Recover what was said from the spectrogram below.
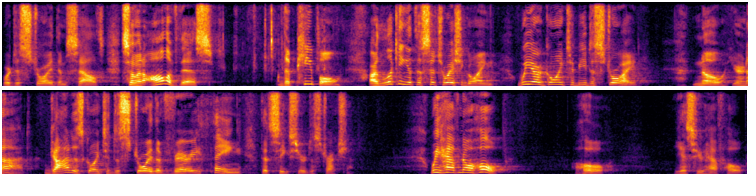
were destroyed themselves. So, in all of this, the people are looking at the situation going, We are going to be destroyed. No, you're not. God is going to destroy the very thing that seeks your destruction. We have no hope. Oh, yes, you have hope.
